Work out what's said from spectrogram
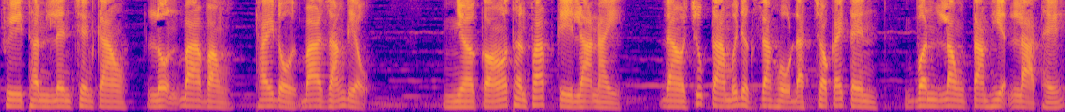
Phi thân lên trên cao, Lộn ba vòng, Thay đổi ba dáng điệu. Nhờ có thân pháp kỳ lạ này, Đào Trúc ta mới được giang hồ đặt cho cái tên Vân Long Tam Hiện là thế.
